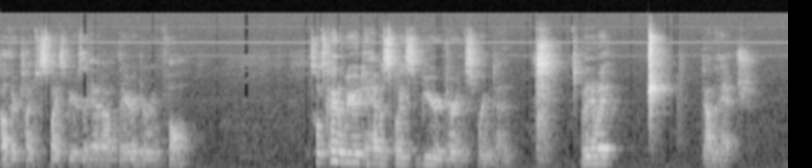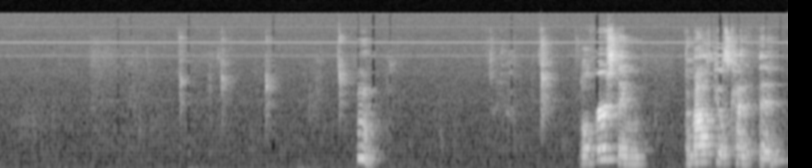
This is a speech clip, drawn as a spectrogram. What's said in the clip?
other types of spiced beers they have out there during fall. So it's kind of weird to have a spiced beer during the springtime. But anyway, down the hatch. Hmm. Well, first thing the mouth feels kind of thin,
